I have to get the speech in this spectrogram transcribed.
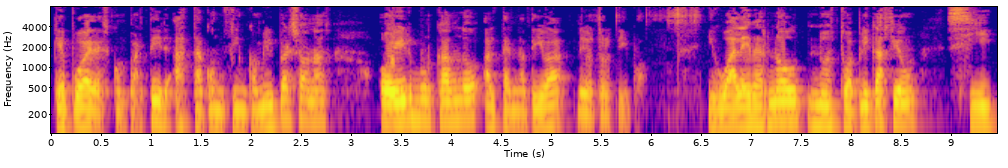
que puedes compartir hasta con 5.000 personas, o ir buscando alternativas de otro tipo. Igual Evernote no es tu aplicación si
